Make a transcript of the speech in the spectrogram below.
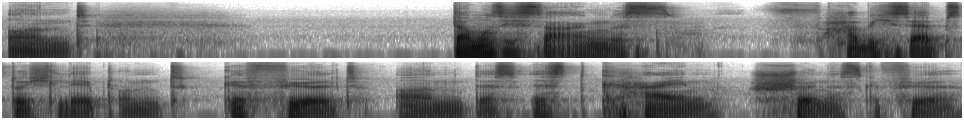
Und da muss ich sagen, das habe ich selbst durchlebt und gefühlt. Und es ist kein schönes Gefühl.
